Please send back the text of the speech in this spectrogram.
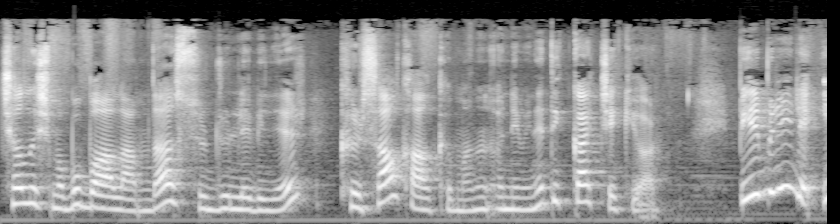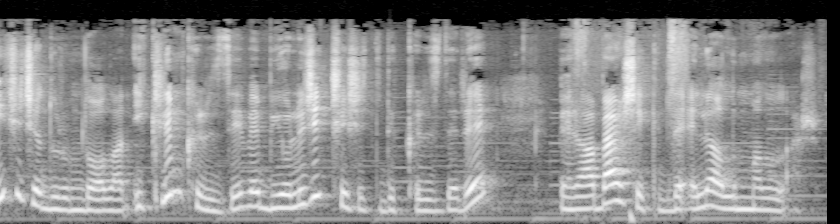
Çalışma bu bağlamda sürdürülebilir kırsal kalkınmanın önemine dikkat çekiyor. Birbiriyle iç içe durumda olan iklim krizi ve biyolojik çeşitlilik krizleri beraber şekilde ele alınmalılar.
